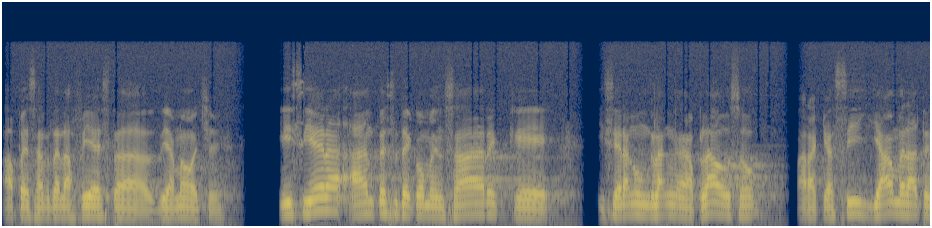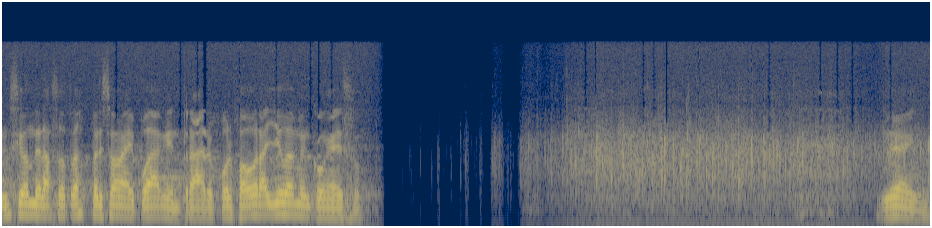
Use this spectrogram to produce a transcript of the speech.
a pesar de la fiesta de anoche. Quisiera antes de comenzar que hicieran un gran aplauso para que así llame la atención de las otras personas y puedan entrar. Por favor, ayúdenme con eso. Bien.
